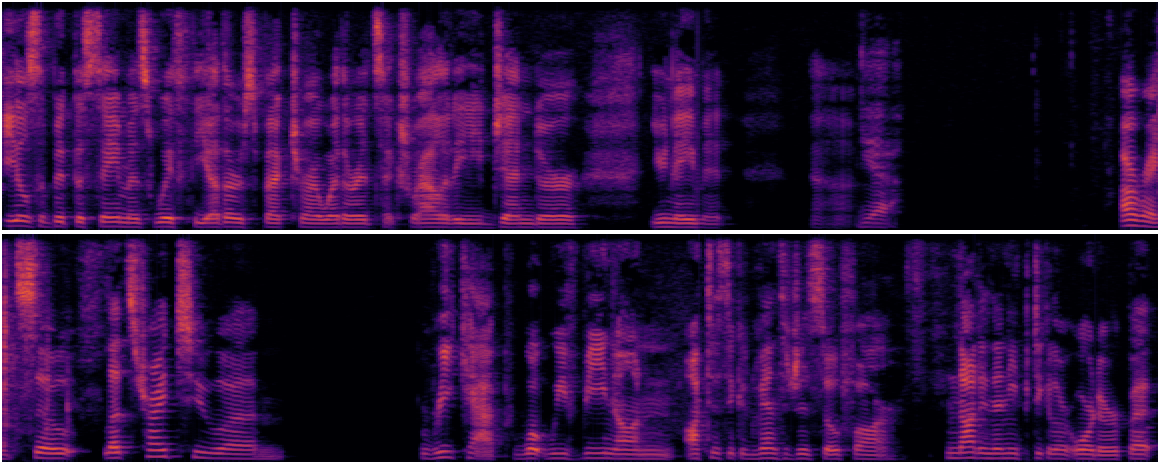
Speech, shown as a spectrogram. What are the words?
Feels a bit the same as with the other spectra, whether it's sexuality, gender, you name it. Uh, yeah. All right, so let's try to um, recap what we've been on autistic advantages so far. Not in any particular order, but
